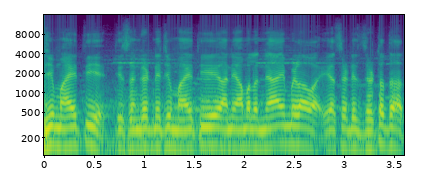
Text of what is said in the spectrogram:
जी माहिती आहे ती संघटनेची माहिती आहे आणि आम्हाला न्याय मिळावा यासाठी झटत आहात.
